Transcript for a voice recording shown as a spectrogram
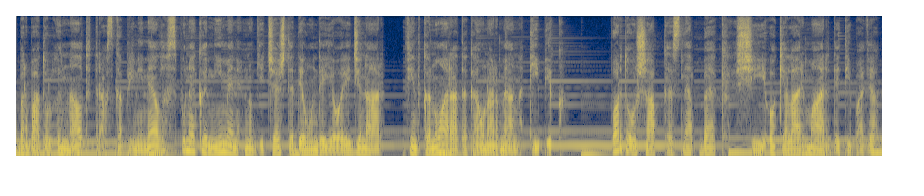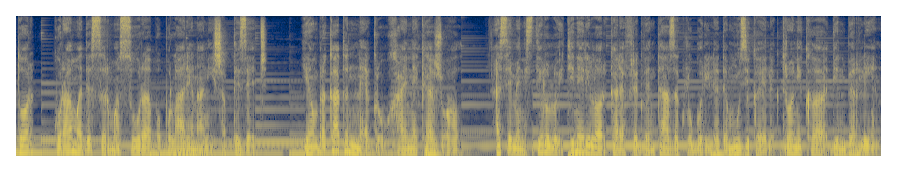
Bărbatul înalt, tras ca prin inel, spune că nimeni nu ghicește de unde e originar, fiindcă nu arată ca un armean tipic. Poartă o șapcă snapback și ochelari mari de tip aviator, cu ramă de sârmăsură populare în anii 70. E îmbrăcat în negru, haine casual, asemeni stilului tinerilor care frecventează cluburile de muzică electronică din Berlin.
